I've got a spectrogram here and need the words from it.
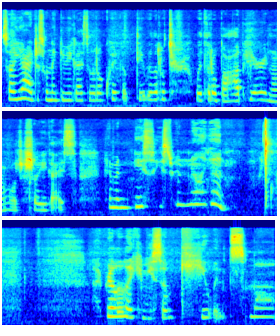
so yeah I just want to give you guys a little quick update with little with little Bob here and I'll just show you guys him and he's he's been really good. I really like him. He's so cute and small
